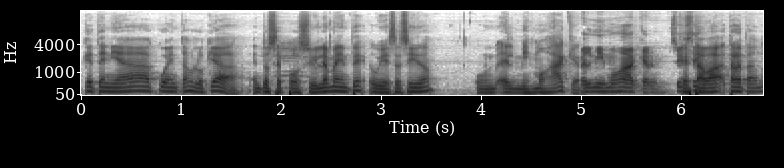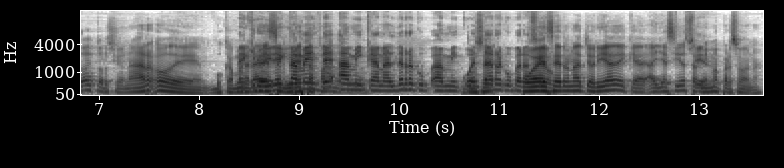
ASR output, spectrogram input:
que tenía cuentas bloqueadas. Entonces, posiblemente hubiese sido un- el mismo hacker El mismo hacker. Sí, que sí. estaba tratando de extorsionar o de buscar Me manera escribió de directamente a mi canal de a mi cuenta de recuperación. Puede ser una teoría de que haya sido esa Sí. misma persona.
